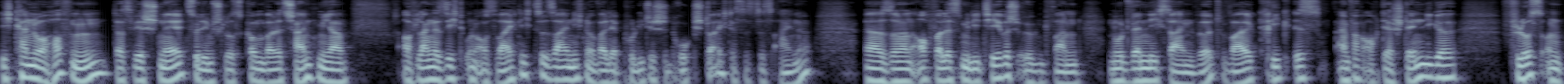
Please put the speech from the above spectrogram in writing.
Ich kann nur hoffen, dass wir schnell zu dem Schluss kommen, weil es scheint mir auf lange Sicht unausweichlich zu sein, nicht nur weil der politische Druck steigt, das ist das eine, äh, sondern auch weil es militärisch irgendwann notwendig sein wird, weil Krieg ist einfach auch der ständige Fluss und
